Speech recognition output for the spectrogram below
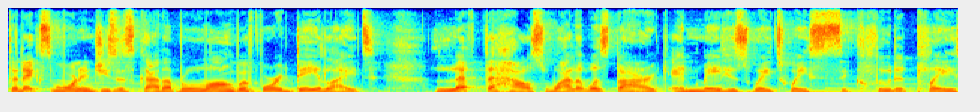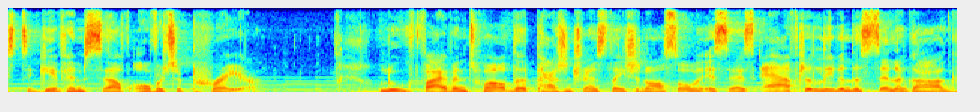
The next morning, Jesus got up long before daylight, left the house while it was dark, and made his way to a secluded place to give himself over to prayer. Luke 5 and 12, the Passion Translation also, it says, After leaving the synagogue,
